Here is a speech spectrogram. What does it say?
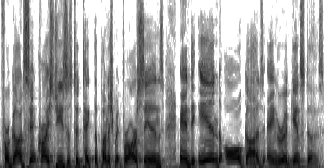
"For God sent Christ Jesus to take the punishment for our sins and end all God's anger against us."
